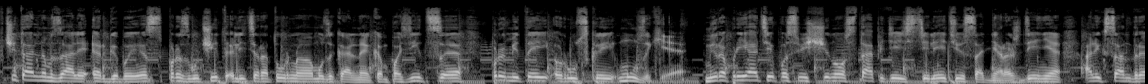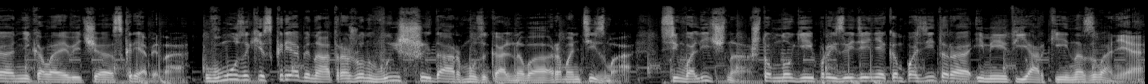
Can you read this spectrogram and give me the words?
в читальном зале РГБС прозвучит литературно-музыкальная композиция «Прометей русской музыки». Мероприятие посвящено 150-летию со дня рождения Александра Николаевича Скрябина. В музыке Скрябина отражен высший дар музыкального романтизма. Символично, что многие произведения композитора имеют яркие названия.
